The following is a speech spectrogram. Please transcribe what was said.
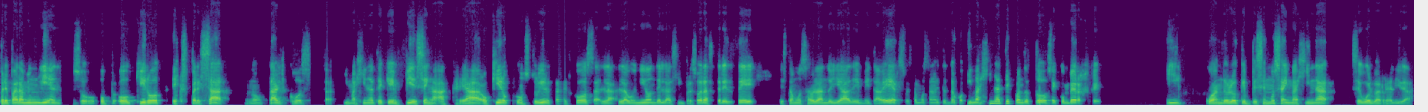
prepárame un lienzo o, quiero expresar tal cosa. Imagínate que empiecen a crear o quiero construir tal cosa. La, la unión de las impresoras 3D, estamos hablando ya de metaverso, estamos hablando de Imagínate cuando todo se converge y cuando lo que empecemos a imaginar se vuelva realidad.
